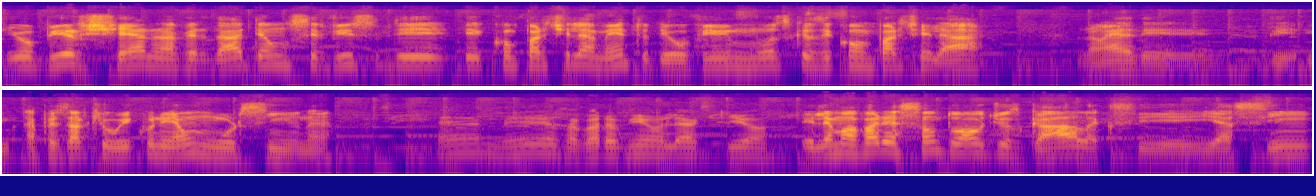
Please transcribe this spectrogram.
E o Beershare, na verdade, é um serviço de, de compartilhamento, de ouvir músicas e compartilhar. Não é de, de, Apesar que o ícone é um ursinho, né? É mesmo, agora eu vim olhar aqui, ó. Ele é uma variação do Audios Galaxy e assim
